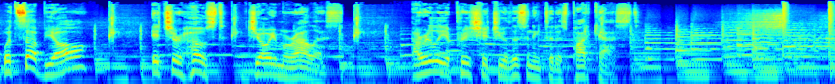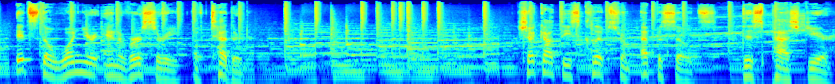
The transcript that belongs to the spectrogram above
What's up, y'all? It's your host, Joey Moralez. I really appreciate you listening to this podcast. It's the one year anniversary of Tethered. Check out these clips from episodes this past year.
